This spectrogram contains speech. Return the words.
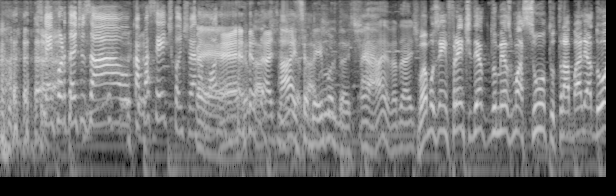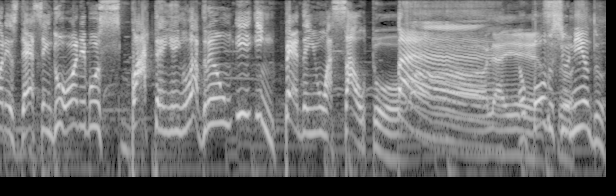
Isso que é importante usar o capacete quando tiver na moto. É verdade. Ah, isso é bem importante. Ah, é verdade. Vamos em frente dentro do mesmo assunto. Trabalhadores descem do ônibus, batem em ladrão e impedem um assalto. Olha aí. É o povo se unindo.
